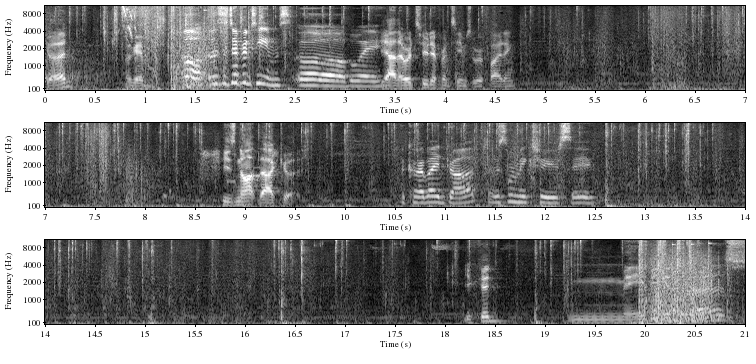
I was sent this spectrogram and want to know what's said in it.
Good. Okay. Oh, those are different teams. Oh boy. Yeah, there were two different teams we were fighting. He's not that good. The carbide dropped. I just want to make sure you're safe. You could maybe get the res.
